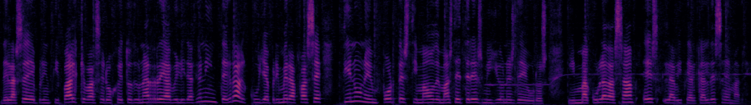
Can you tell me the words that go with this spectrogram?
de la sede principal que va a ser objeto de una rehabilitación integral cuya primera fase tiene un importe estimado de más de 3 millones de euros. Inmaculada Sanz es la vicealcaldesa de Madrid.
